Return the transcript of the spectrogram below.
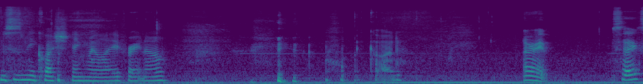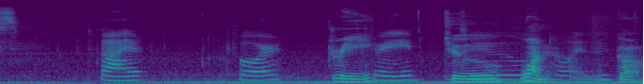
This is me questioning my life right now. Oh my god. Alright. Six, five, four, Three, three, two, two, one. one. Go.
